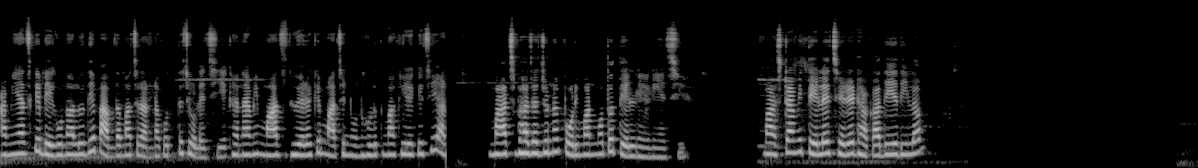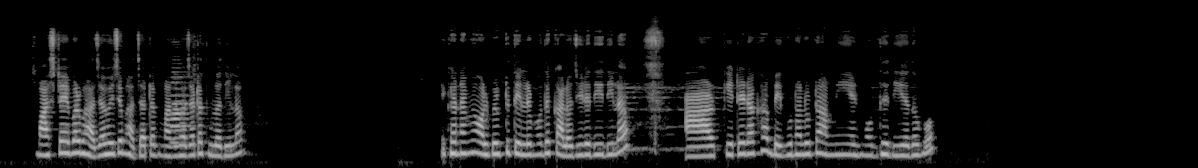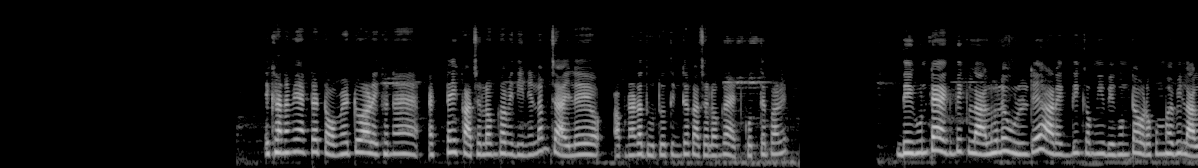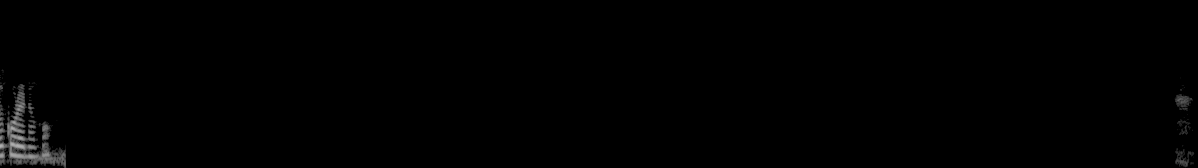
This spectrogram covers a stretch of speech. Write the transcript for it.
আমি আজকে বেগুন আলু দিয়ে পাবদা মাছ রান্না করতে চলেছি। এখানে আমি মাছ ধুয়ে রেখে, মাছে নুন হলুদ মাখিয়ে রেখেছি আর মাছ ভাজার জন্য পরিমাণ মতো তেল নিয়ে নিয়েছি। মাছটা আমি তেলে ছেড়ে ঢাকা দিয়ে দিলাম। মাছটা এবার ভাজা হয়েছে, ভাজাটা, মাছ ভাজাটা তুলে দিলাম। এখানে আমি অল্প একটু তেলের মধ্যে কালো জিরে দিয়ে দিলাম। আর কেটে রাখা বেগুন আলুটা আমি এর মধ্যে দিয়ে দেবো। এখানে আমি একটা টমেটো আর এখানে একটাই কাঁচা লঙ্কা আমি দিয়ে নিলাম। চাইলে আপনারা দুটো, তিনটে কাঁচা লঙ্কা অ্যাড করতে পারেন। বেগুনটা একদিক লাল হলে উল্টে আর একদিক আমি বেগুনটা ওরকমভাবেই লাল করে নেব।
